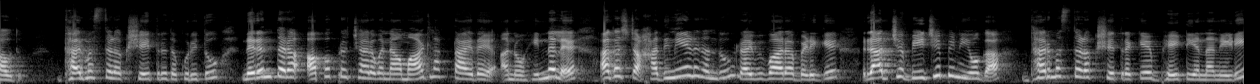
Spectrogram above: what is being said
ಹೌದು. ಧರ್ಮಸ್ಥಳ ಕ್ಷೇತ್ರದ ಕುರಿತು ನಿರಂತರ ಅಪಪ್ರಚಾರವನ್ನ ಮಾಡಲಾಗ್ತಾ ಇದೆ ಅನ್ನೋ ಹಿನ್ನೆಲೆ ಆಗಸ್ಟ್ ಹದಿನೇಳರಂದು ರವಿವಾರ ಬೆಳಿಗ್ಗೆ ರಾಜ್ಯ ಬಿಜೆಪಿ ನಿಯೋಗ ಧರ್ಮಸ್ಥಳ ಕ್ಷೇತ್ರಕ್ಕೆ ಭೇಟಿಯನ್ನ ನೀಡಿ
